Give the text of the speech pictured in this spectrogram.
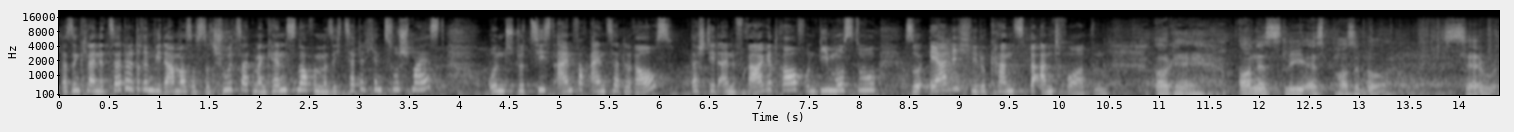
Da sind kleine Zettel drin, wie damals aus der Schulzeit. Man kennt es noch, wenn man sich Zettelchen zuschmeißt. Und du ziehst einfach einen Zettel raus. Da steht eine Frage drauf und die musst du so ehrlich wie du kannst beantworten. Okay, honestly as possible. Sehr gut.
